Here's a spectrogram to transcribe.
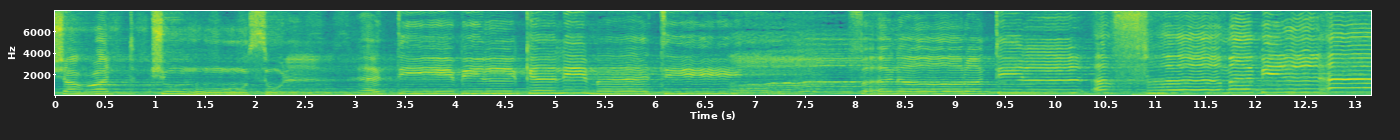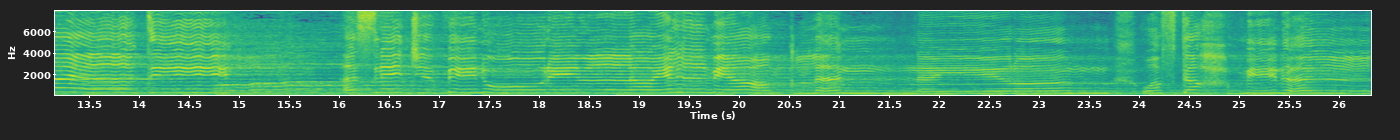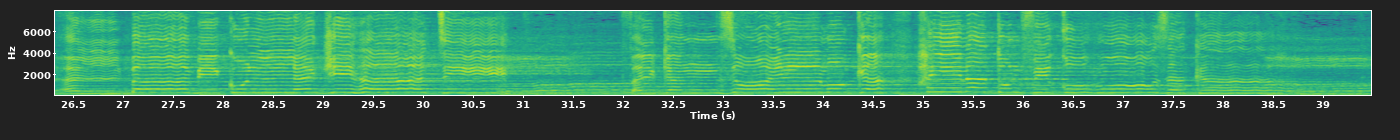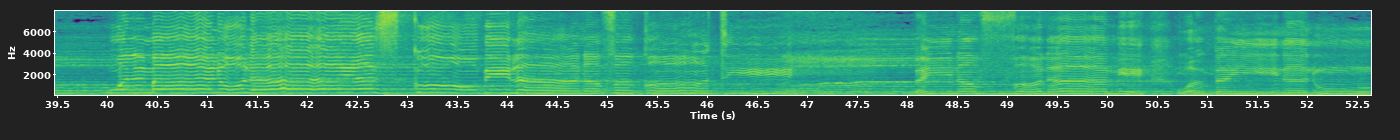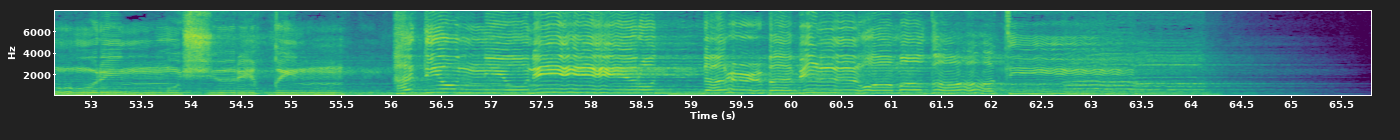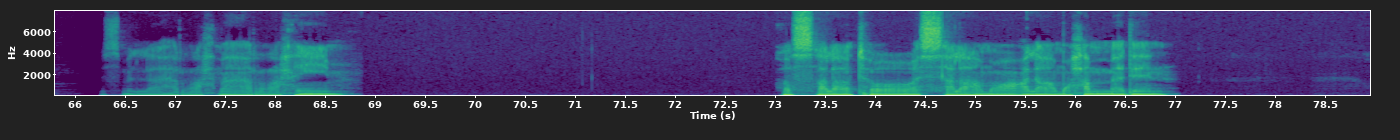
شعت شموس الهدي بالكلمات. فأنارت الأفهام بالآيات. أسرج بنور العلم عقلا نيرا وافتح من الألباب الظلام وبين نور مشرق. هدي ينير الدرب بالومضات. بسم الله الرحمن الرحيم. والصلاة والسلام على محمد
